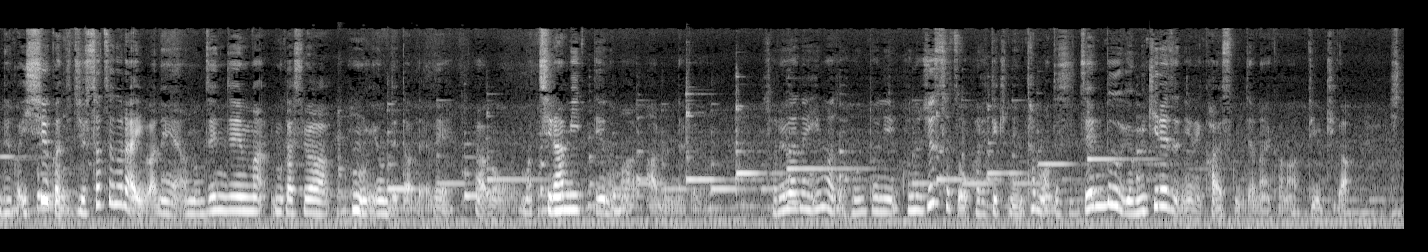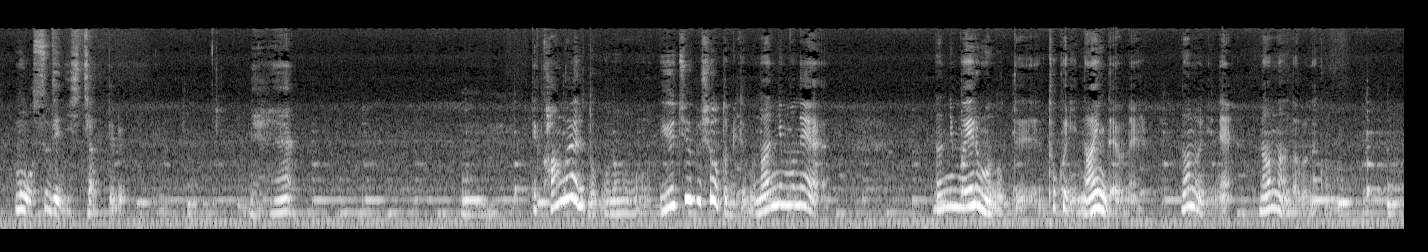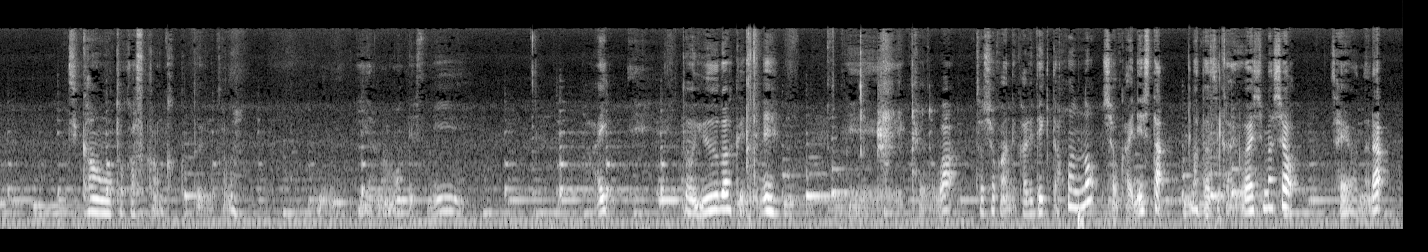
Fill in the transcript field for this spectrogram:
なんか1週間で10冊ぐらいはねあの全然、ま、昔は本を読んでたんだよね。あの、まあ、チラ見っていうのもあるんだけど。それがね今で本当にこの10冊を借りてきて、ね、多分私全部読み切れずにね返すんじゃないかなっていう気がもうすでにしちゃってる。ね。うん、で考えるとこの YouTube ショート見ても何にもね何にも得るものって特にないんだよね。なのにね何なんだろうねこの時間を溶かす感覚というのかな、嫌なもんですね。はい。というわけでね、えー、今日は図書館で借りてきた本の紹介でした。また次回お会いしましょう。さようなら。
